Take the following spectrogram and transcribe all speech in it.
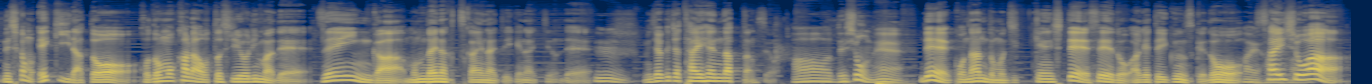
でしかも駅だと子供からお年寄りまで全員が問題なく使えないといけないっていうのでうん。めちゃくちゃ大変だったんですよ。ああでしょうね。でこう何度も実験して精度を上げていくんですけど、はいはいはい。最初は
